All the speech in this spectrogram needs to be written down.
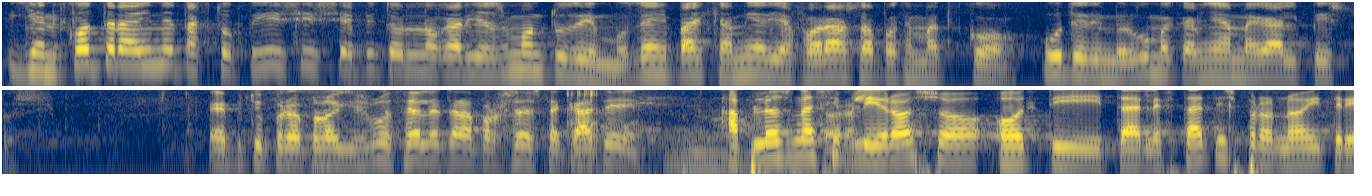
γενικότερα είναι τακτοποίησεις επί των λογαριασμών του Δήμου. Δεν υπάρχει καμία διαφορά στο αποθεματικό, ούτε δημιουργούμε καμιά μεγάλη πίστοση. Επί του προεπλογισμού θέλετε να προσθέσετε κάτι; Απλώς να συμπληρώσω ότι τα λεφτά της Προνόη 30.000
